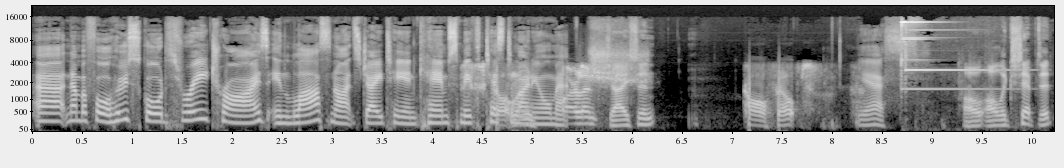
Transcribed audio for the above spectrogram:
Uh, number four, who scored three tries in last night's JT and Cam Smith testimonial match? Ireland. Jason, Kyle Phelps. Yes. I'll, I'll accept it.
